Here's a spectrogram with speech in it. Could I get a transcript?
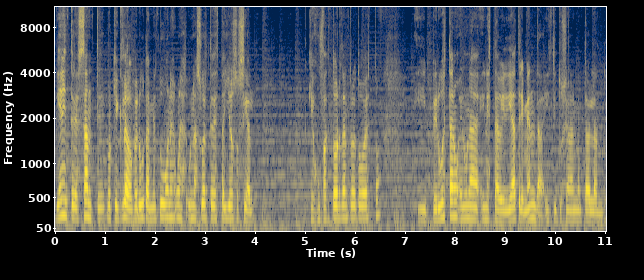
bien interesante, porque claro, Perú también tuvo una, suerte de estallido social, que es un factor dentro de todo esto, y Perú está en una inestabilidad tremenda institucionalmente hablando.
